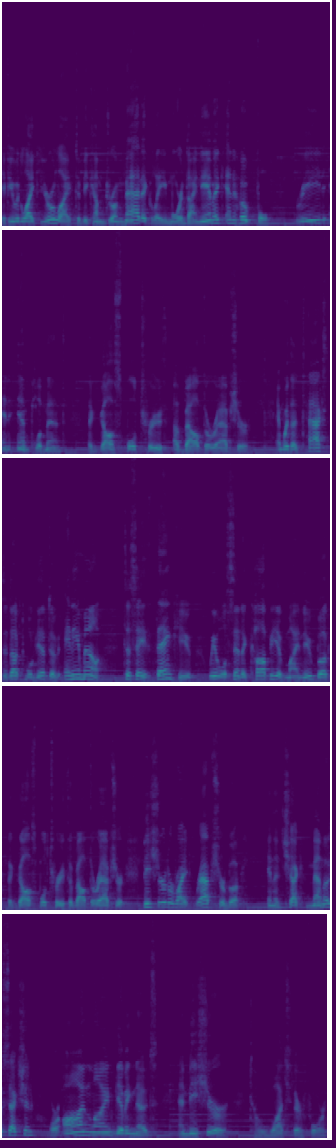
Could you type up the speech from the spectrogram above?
If you would like your life to become dramatically more dynamic and hopeful, read and implement the gospel truth about the rapture. And with a tax deductible gift of any amount, to say thank you, we will send a copy of my new book, The Gospel Truth About the Rapture. Be sure to write Rapture Book in the check memo section or online giving notes, and be sure to watch, therefore,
